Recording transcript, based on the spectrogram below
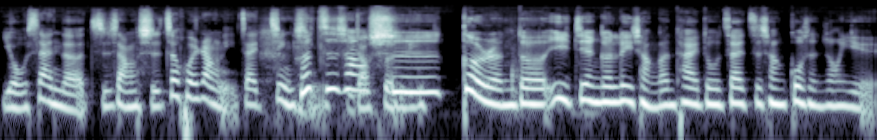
友善的咨商师，这会让你在进行比较顺利。咨商师个人的意见跟立场跟态度在智商过程中也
